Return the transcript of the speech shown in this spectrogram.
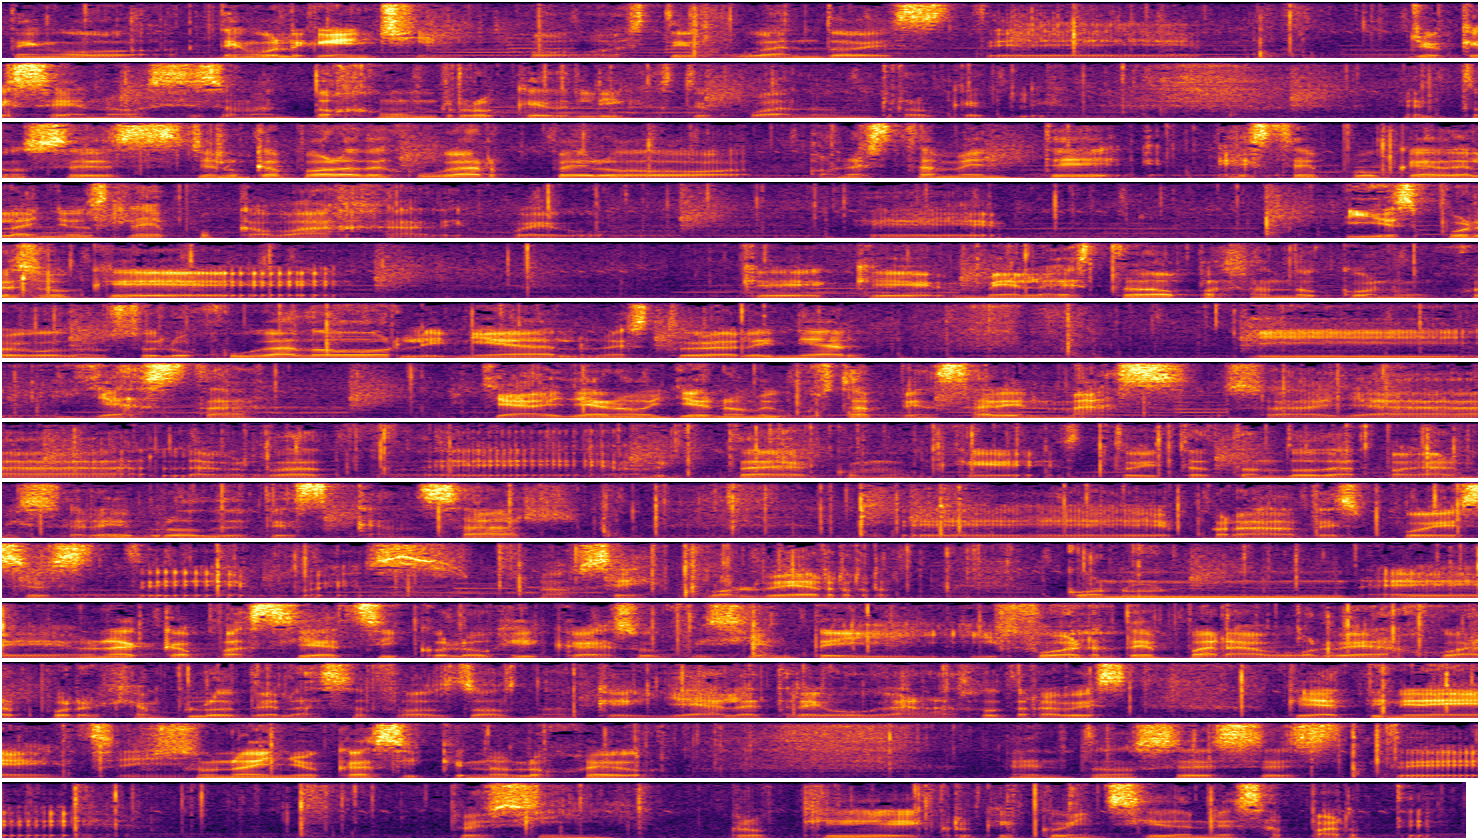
tengo, tengo el Genshin. O estoy jugando este. Yo qué sé, ¿no? Si se me antoja un Rocket League, estoy jugando un Rocket League. Entonces, yo nunca paro de jugar, pero honestamente, esta época del año es la época baja de juego. Eh, y es por eso que que, me la he estado pasando con un juego de un solo jugador, lineal, una historia lineal. Y, ya está. Ya, ya, no, ya no me gusta pensar en más. O sea, ya la verdad, eh, ahorita como que estoy tratando de apagar mi cerebro, de descansar. Eh, para después, este, pues, no sé, volver con un, eh, una capacidad psicológica suficiente y, fuerte para volver a jugar, por ejemplo, de las of Us 2, ¿no? Que ya le traigo ganas otra vez, que ya tiene pues, un año casi que no lo juego. Entonces, este, pues sí, creo que creo que coincido en esa parte.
